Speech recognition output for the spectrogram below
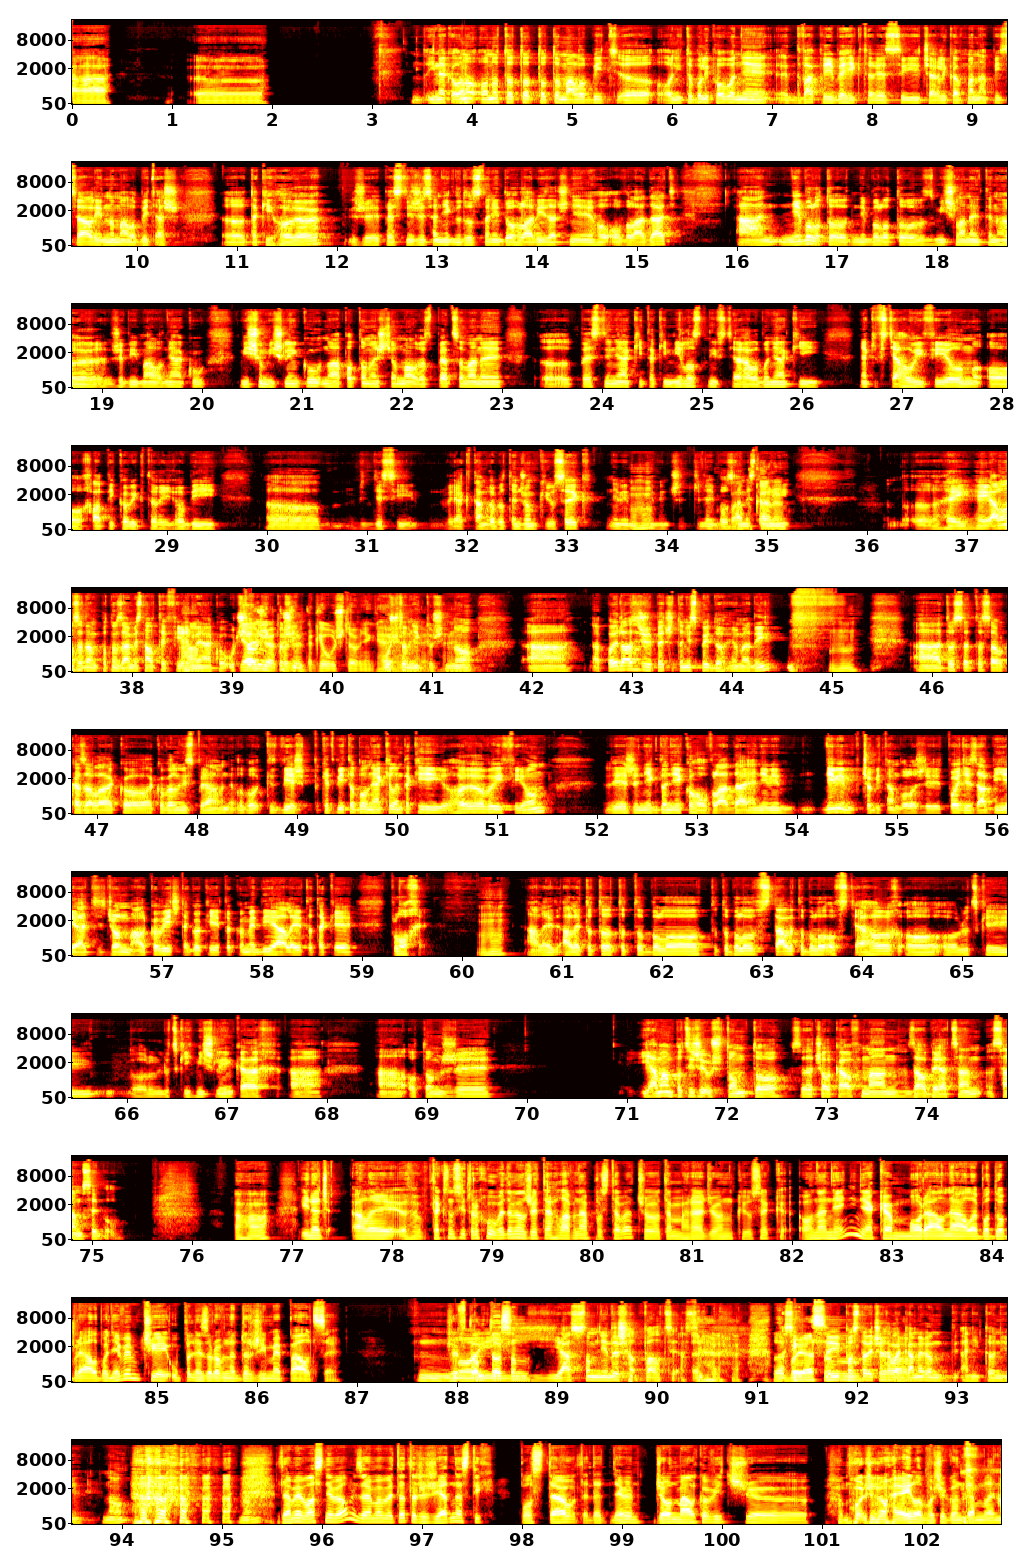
uh, Inak ono, ono toto, toto malo byť, uh, oni to boli pôvodne dva príbehy, ktoré si Charlie Kaufman napísal. Jedno malo byť až uh, taký horor, že presne, že sa niekto dostane do hlavy, začne ho ovládať a nebolo to, nebolo to zmyšľané ten horor, že by mal nejakú vyššiu myšlienku. No a potom ešte on mal rozpracované uh, presne nejaký taký milostný vzťah alebo nejaký, nejaký vzťahový film o chlapíkovi, ktorý robí uh, kde si, jak tam robil ten John Cusack, neviem, uh-huh. neviem či, či nebol Babka, zamestnaný. Uh, hej, hej, ale on sa tam potom zamestnal v tej firme Aha. ako účtovník, ja, tuším. Taký účtovník. Hej, účtovník, hej, tuším, hej. no. A, a povedal si, že prečo to nespojiť dohromady. Uh-huh. A to sa, to sa ukázalo ako, ako veľmi správne, lebo vieš, keď by to bol nejaký len taký hororový film, vieš, že niekto niekoho ovláda, ja neviem, neviem, čo by tam bolo, že pôjde zabíjať John Malkovich, tak ok, je to komédia, ale je to také ploché. Uh-huh. Ale, ale toto, toto, bolo, toto bolo, stále to bolo o vzťahoch, o, o, ľudskej, o ľudských myšlienkach a, a o tom, že ja mám pocit, že už v tomto sa začal Kaufman zaoberať sám, sám sebou. Aha, ináč, ale eh, tak som si trochu uvedomil, že tá hlavná postava, čo tam hrá John Cusack, ona není nejaká morálna alebo dobrá, alebo neviem, či jej úplne zrovna držíme palce. Že no v tomto som... Ja som nedržal palce asi. Lebo asi ja som... postave, čo hrala no? Cameron, ani to nie. No? no? Tam je vlastne veľmi zaujímavé toto, že žiadna z tých postav, teda neviem, John Malkovič, uh, možno hej, lebo však on tam len...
